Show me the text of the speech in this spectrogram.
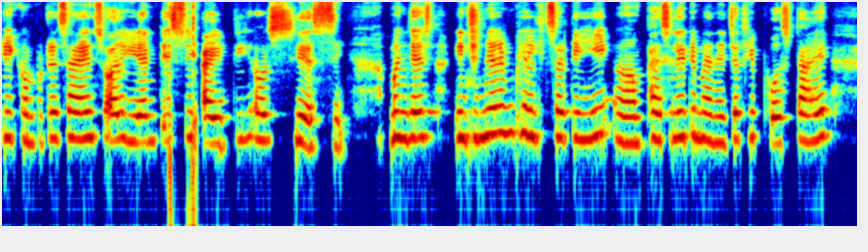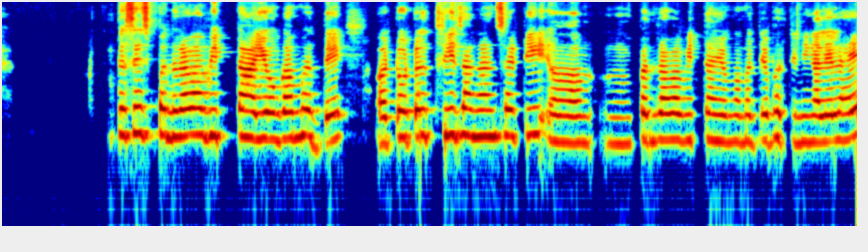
T computer science और E N T C I T और सी एस सी म्हणजेच इंजिनिअरिंग फील्डसाठी ही फॅसिलिटी मॅनेजर ही पोस्ट आहे. तसेच पंधरावा वित्त आयोगामध्ये टोटल थ्री जागांसाठी पंधरावा वित्त आयोगामध्ये भरती निघालेला आहे.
